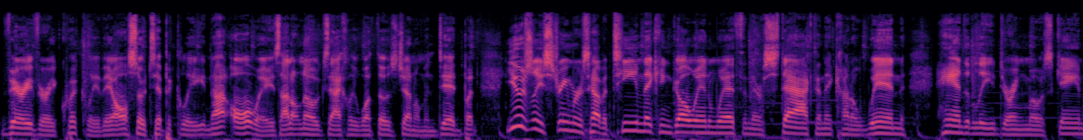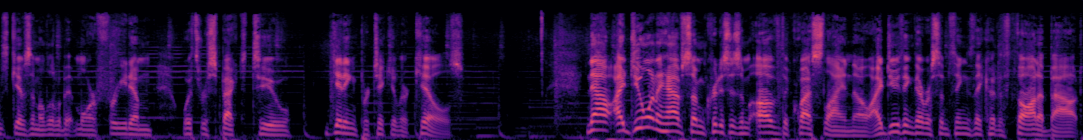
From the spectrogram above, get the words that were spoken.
very, very quickly. They also typically, not always, I don't know exactly what those gentlemen did, but usually streamers have a team they can go in with and they're stacked and they kind of win handedly during most games, gives them a little bit more freedom with respect to getting particular kills. Now, I do want to have some criticism of the quest line, though. I do think there were some things they could have thought about.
